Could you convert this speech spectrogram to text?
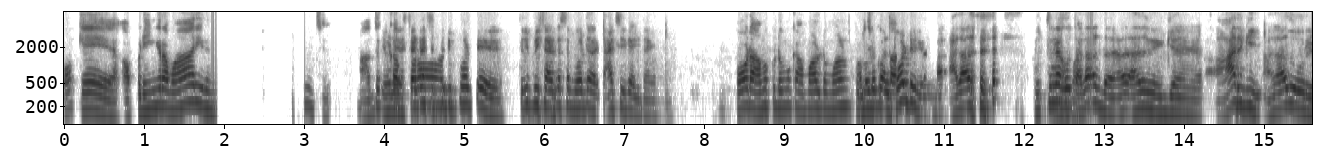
ஓகே அப்படிங்கிற மாதிரி இருந்துச்சு. திருப்பி போட்டு திருப்பி ஸ்டேட்டஸ் போட்டு டாக்ஸிக் ஆகிட்டாங்க போட அமுக்கு டுமுக்கு அமால் டுமால்னு புடிச்சு அவனுக்கு அது குத்தா போட்டு அதாவது குத்துனா குத்து. அதாவது அதாவது இங்க ஆர்கி அதாவது ஒரு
